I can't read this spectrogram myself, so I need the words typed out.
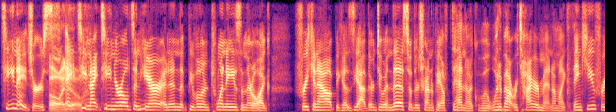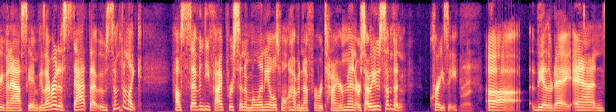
teenagers, oh, 18, 19 year olds in here, and then the people in their 20s, and they're like freaking out because, yeah, they're doing this or they're trying to pay off debt. And they're like, well, what about retirement? And I'm like, thank you for even asking because I read a stat that it was something like how 75% of millennials won't have enough for retirement or something. It was something crazy Right. uh, the other day. And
